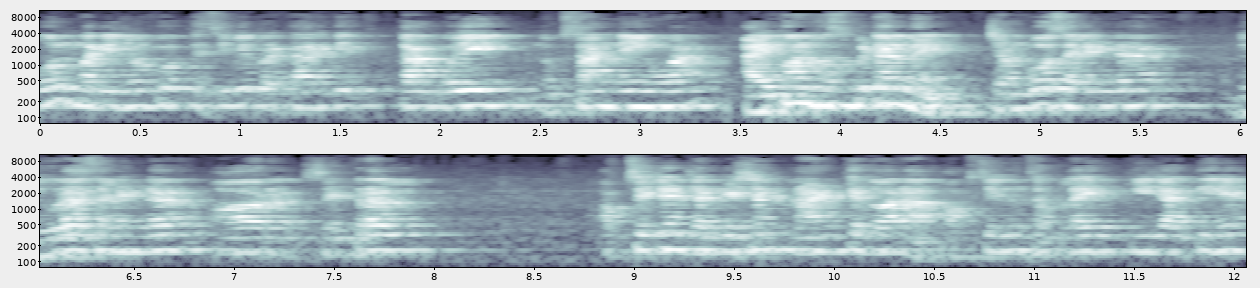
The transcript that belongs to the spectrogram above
उन मरीजों को किसी भी प्रकार की, का कोई नुकसान नहीं हुआ। आइकॉन हॉस्पिटल में जम्बो सिलेंडर ड्यूरा सिलेंडर और सेंट्रल ऑक्सीजन जनरेशन प्लांट के द्वारा ऑक्सीजन सप्लाई की जाती है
